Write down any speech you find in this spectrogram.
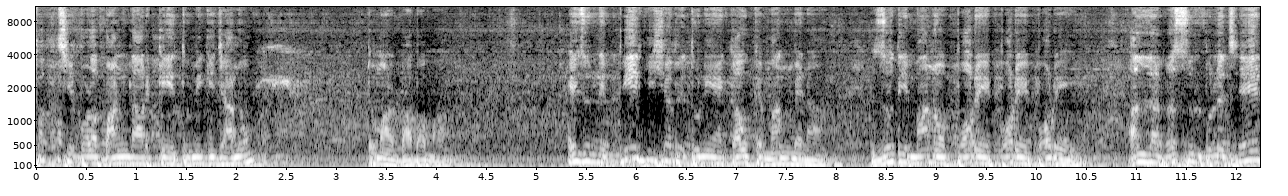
সবচেয়ে বড় ভান্ডার কে তুমি কি জানো? তোমার বাবা মা। এই জন্য পীর হিসাবে দুনিয়ায় কাউকে মানবে না। যদি মানো পরে পরে পরে। আল্লাহ রসুল বলেছেন,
